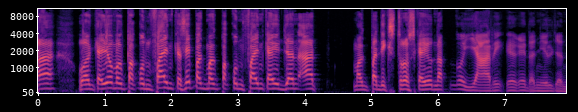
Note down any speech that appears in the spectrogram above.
ha? Huwag kayo magpa-confine kasi pag magpa-confine kayo dyan at magpa-dextrose kayo, nako, yari kayo kay Daniel dyan.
